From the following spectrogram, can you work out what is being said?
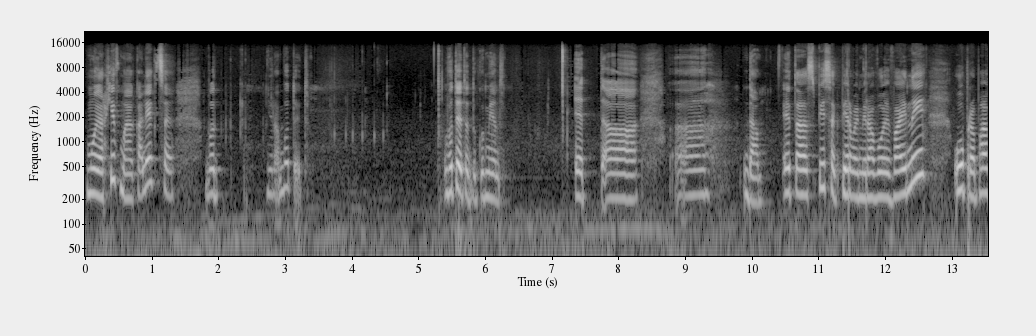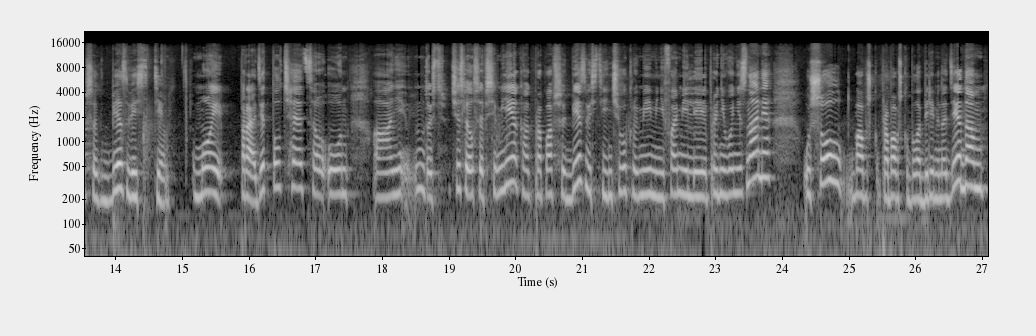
мой архив, моя коллекция. Вот не работает. Вот этот документ. Это, э, да, это список Первой мировой войны о пропавших без вести. Мой прадед, получается, он а, ну, то есть числился в семье как пропавший без вести, ничего кроме имени, фамилии про него не знали, ушел, бабушка, прабабушка была беременна дедом,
